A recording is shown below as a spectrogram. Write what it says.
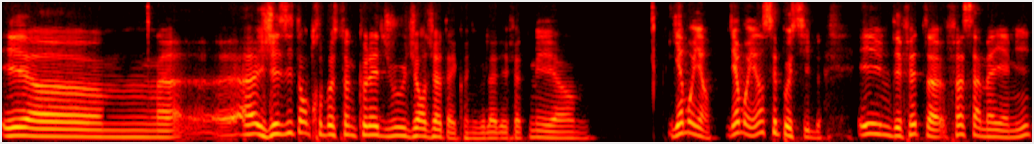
et euh, euh, j'hésite entre Boston College ou Georgia Tech au niveau de la défaite, mais euh, il y a moyen, il y a moyen, c'est possible. Et une défaite face à Miami.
